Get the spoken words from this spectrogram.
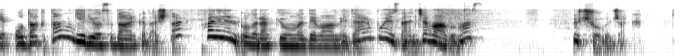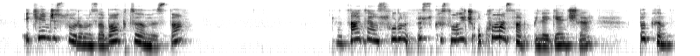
E, odaktan geliyorsa da arkadaşlar paralel olarak yoluna devam eder. Bu yüzden cevabımız 3 olacak. İkinci sorumuza baktığımızda zaten sorun üst kısmını hiç okumasak bile gençler bakın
